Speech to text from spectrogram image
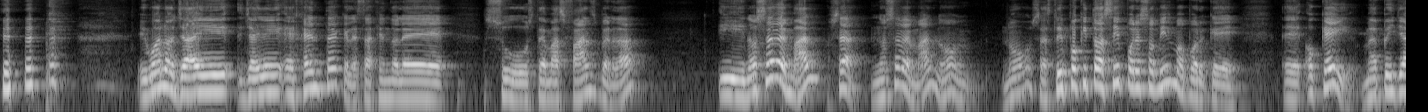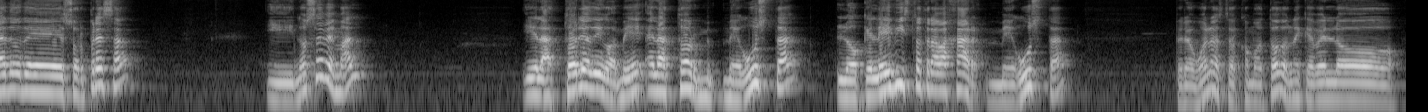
y bueno, ya hay, ya hay gente que le está haciéndole sus temas fans, ¿verdad? Y no se ve mal, o sea, no se ve mal, ¿no? No, o sea, estoy un poquito así por eso mismo, porque, eh, ok, me ha pillado de sorpresa y no se ve mal. Y el actor, ya digo, a mí el actor me gusta, lo que le he visto trabajar me gusta, pero bueno, esto es como todo, no hay que verlo...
